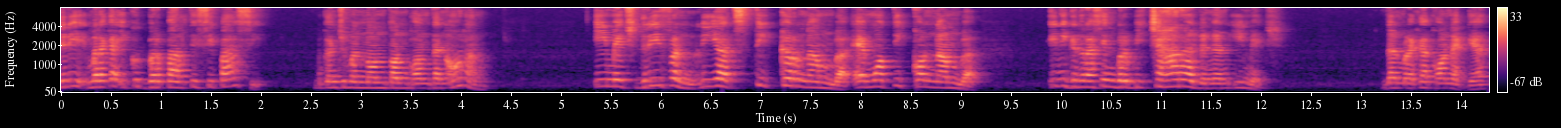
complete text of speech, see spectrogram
Jadi mereka ikut berpartisipasi. Bukan cuma nonton konten orang. Image driven, lihat stiker nambah, emoticon nambah. Ini generasi yang berbicara dengan image. Dan mereka connect ya.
